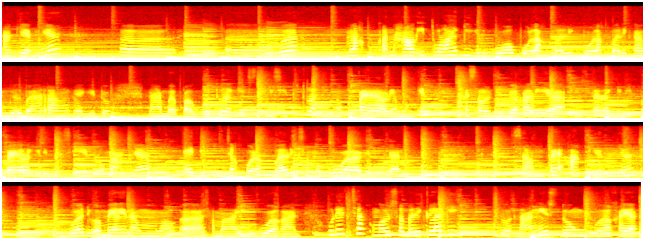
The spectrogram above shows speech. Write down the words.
Akhirnya uh, uh, gue melakukan hal itu lagi gitu. Gue bolak balik bolak balik ngambil barang kayak gitu. Nah bapak gue tuh lagi di situ tuh lagi ngepel yang mungkin kesel juga kali ya. Maksudnya lagi dipel lagi dibersihin rumahnya eh diinjak bolak balik sama gue gitu kan sampai akhirnya gue diomelin sama uh, sama ibu gue kan. Udah cak nggak usah balik lagi. Tuh nangis dong gue kayak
